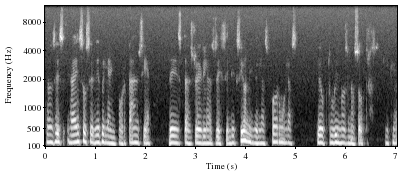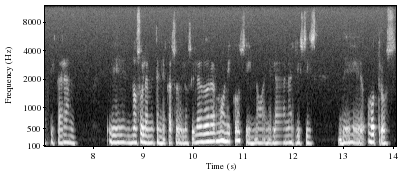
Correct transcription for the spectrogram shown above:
Entonces, a eso se debe la importancia de estas reglas de selección y de las fórmulas que obtuvimos nosotros y que aplicarán eh, no solamente en el caso del oscilador armónico, sino en el análisis de otros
